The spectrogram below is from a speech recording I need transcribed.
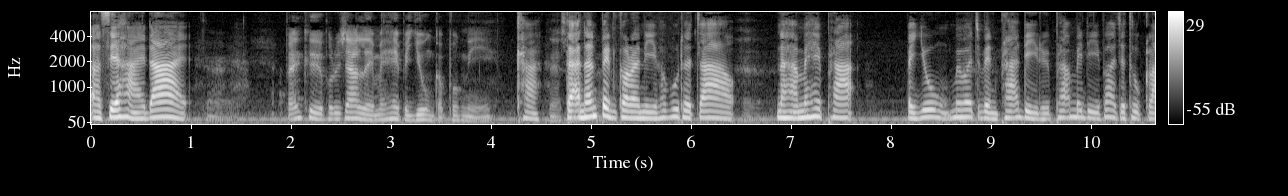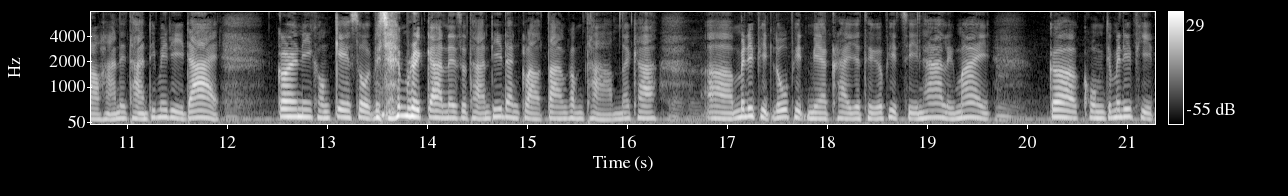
อ่าเสียหายได้ใช่เพราะฉะนั้นคือพระพุทธเจ้าเลยไม่ให้ไปยุ่งกับพวกนี้ค่ะนะแต่อันนั้นเป็นกรณีพระพุทธเจ้าอ่านะคะไม่ให้พระ ไปยุ่ง ไม่ว่าจะเป็นพระดีหรือพระไม่ดีเพราะอาจจะถูกกล่าวหาในทางที่ไม่ดีได้ กรณีของเกโสดไปใช้บริการในสถานที่ดังกล่าวตามคำถามนะคะอ่าไม่ได้ผิดลูกผิดเมียใครจะถือว่าผิดศีลห้าหรือไม่อืมก็คงจะไม่ได้ผิด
